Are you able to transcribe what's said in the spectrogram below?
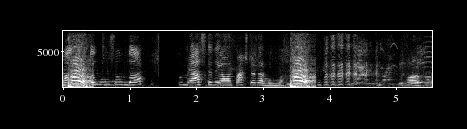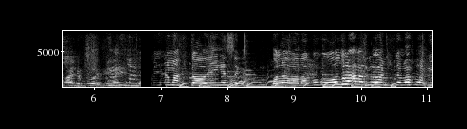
মা তো খুব সুন্দর তুমি আজকে থেকে আমার পাঁচ টাকার বৌমা হয়ে বলো বাবা ওদের আলাদা করে আমি তো বাপ লাগি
